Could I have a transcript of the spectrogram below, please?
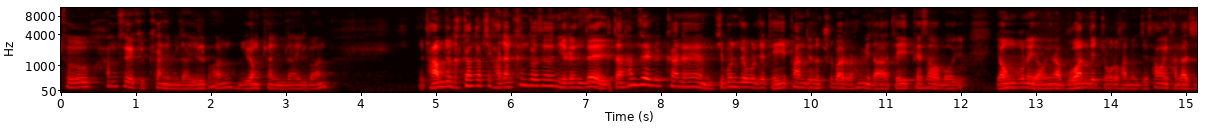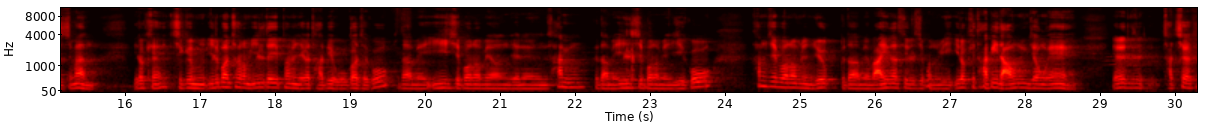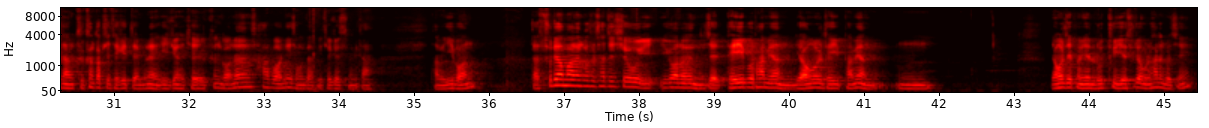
투 함수의 극한입니다. 1번 유형편입니다. 1번 다음 중 극한값이 가장 큰 것은 이런데 일단 함수의 극한은 기본적으로 이제 대입하는 데서 출발을 합니다. 대입해서 뭐 0분의 0이나 무한대 쪽으로 가면 이제 상황이 달라지지만 이렇게 지금 1번처럼 1 대입하면 얘가 답이 5가 되고 그 다음에 2 집어넣으면 얘는 3, 그 다음에 1 집어넣으면 2고 3 집어넣으면 6, 그 다음에 마이너스 1 집어넣으면 2 이렇게 답이 나오는 경우에 얘네들 자체가 그냥 극한값이 되기 때문에 이 중에서 제일 큰 거는 4번이 정답이 되겠습니다. 다음에 2번. 자, 수렴하는 것을 찾으시오. 이, 이거는 이제 대입을 하면 0을 대입하면 음 0을 대입하면 얘는 루트 2에 수렴을 하는 거지.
